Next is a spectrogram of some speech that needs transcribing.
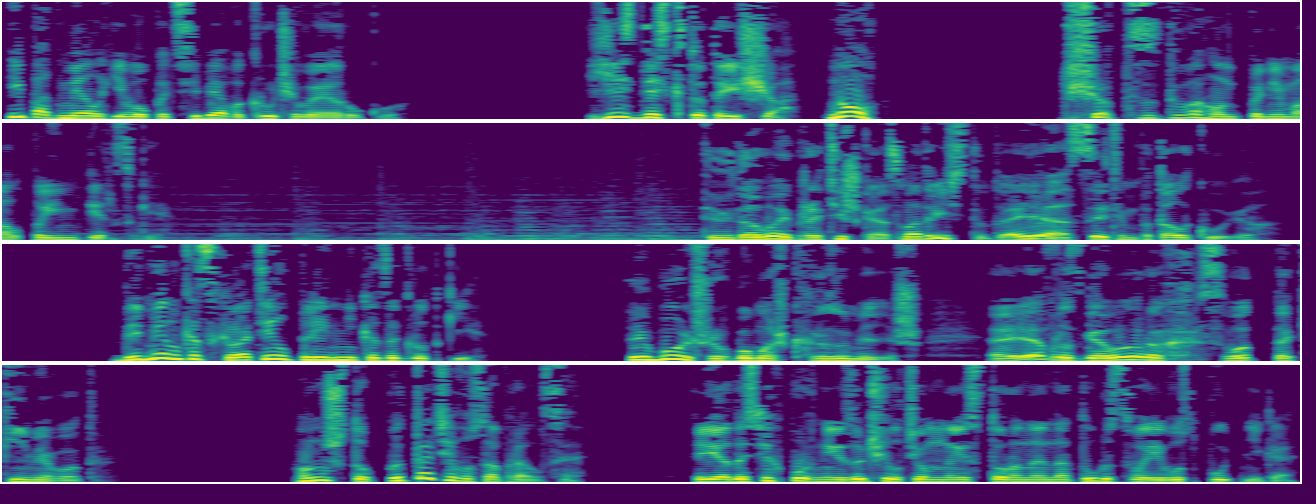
и подмял его под себя, выкручивая руку. «Есть здесь кто-то еще? Ну!» Черт с два он понимал по-имперски. «Ты давай, братишка, осмотрись тут, а я с этим потолкую». Дыбенко схватил пленника за грудки. «Ты больше в бумажках разумеешь, а я в разговорах с вот такими вот». «Он что, пытать его собрался?» Я до сих пор не изучил темные стороны натуры своего спутника.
